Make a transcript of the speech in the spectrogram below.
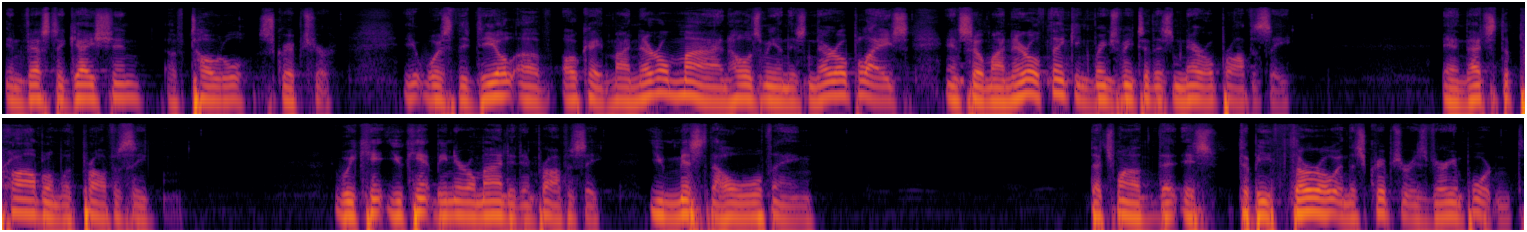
investigation of total Scripture. It was the deal of, okay, my narrow mind holds me in this narrow place, and so my narrow thinking brings me to this narrow prophecy. And that's the problem with prophecy we can't, you can't be narrow minded in prophecy. You miss the whole thing. That's why that is, to be thorough in the scripture is very important.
